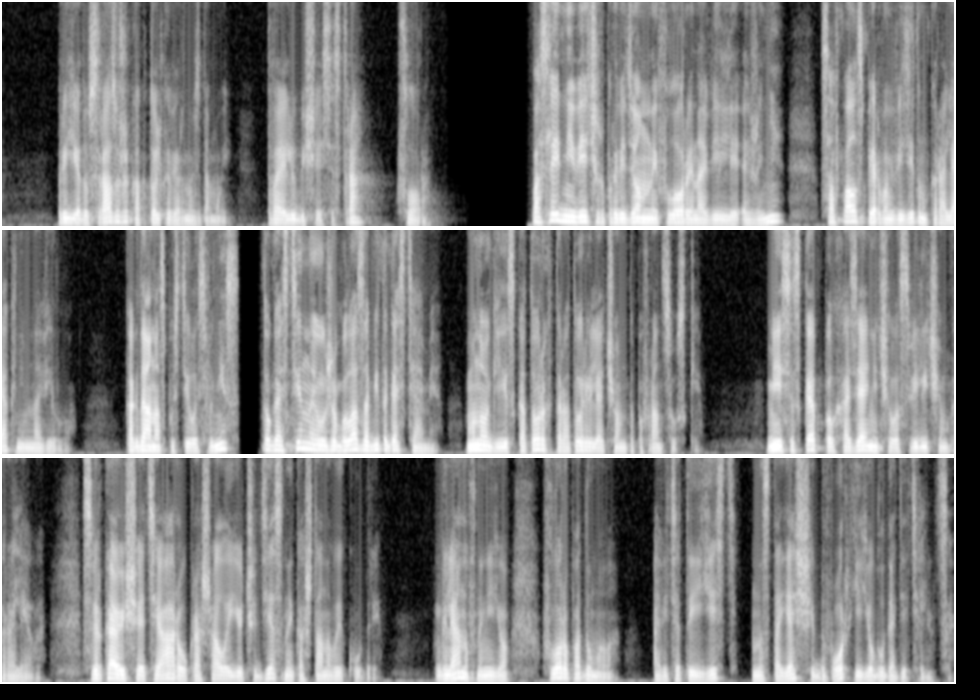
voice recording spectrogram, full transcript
Приеду сразу же, как только вернусь домой. Твоя любящая сестра Флора. Последний вечер, проведенный Флорой на вилле Эжени, совпал с первым визитом короля к ним на виллу. Когда она спустилась вниз, то гостиная уже была забита гостями, многие из которых тараторили о чем то по-французски. Миссис Кэппел хозяйничала с величием королевы. Сверкающая тиара украшала ее чудесные каштановые кудри. Глянув на нее, Флора подумала, а ведь это и есть настоящий двор ее благодетельницы.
